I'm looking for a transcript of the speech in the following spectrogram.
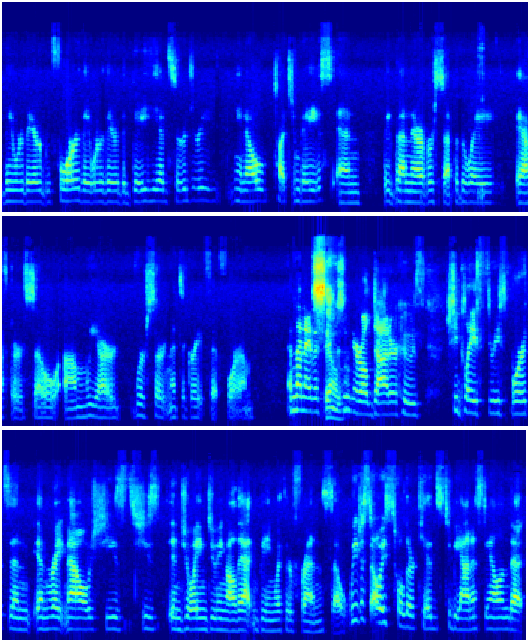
They were there before. They were there the day he had surgery you know touching base and they've been there every step of the way after. So um, we are we're certain it's a great fit for him and then i have a 16 year old daughter who's she plays three sports and and right now she's she's enjoying doing all that and being with her friends. So we just always told our kids to be honest alan that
